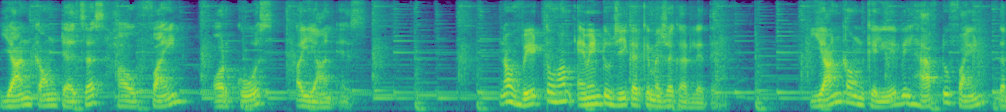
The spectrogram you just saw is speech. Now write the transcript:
Yarn count tells us how fine or coarse a yarn is. Now weight तो हम m into g करके measure कर लेते हैं yarn count के लिए we'll have to find the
